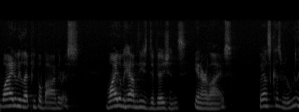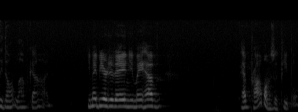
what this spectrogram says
Why do we let people bother us? Why do we have these divisions in our lives? Well, it's because we really don't love God. You may be here today and you may have, have problems with people.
